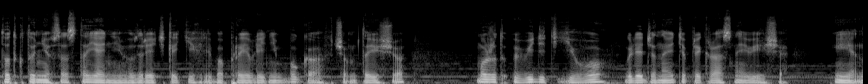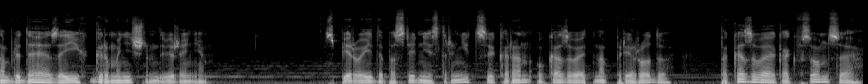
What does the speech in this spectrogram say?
Тот, кто не в состоянии узреть каких-либо проявлений Бога в чем-то еще, может увидеть его, глядя на эти прекрасные вещи и наблюдая за их гармоничным движением – с первой до последней страницы Коран указывает на природу, показывая, как в солнце,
